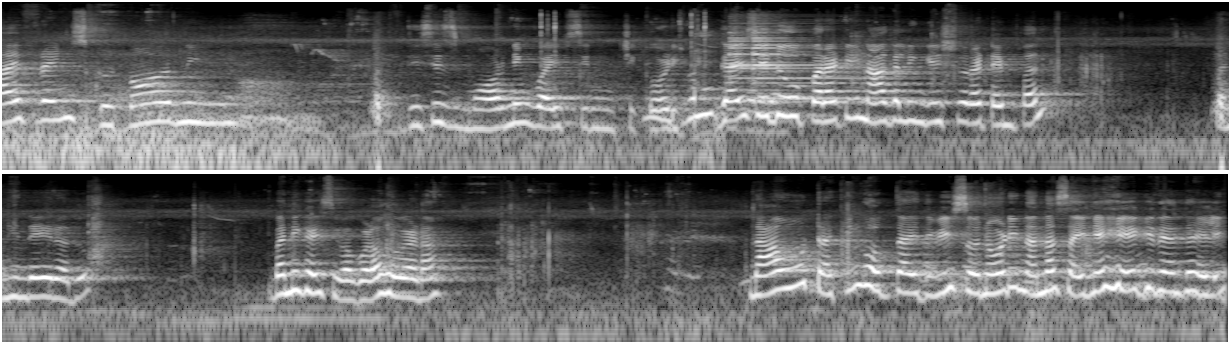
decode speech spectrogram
Hi friends good morning this is morning vibes in Chikkodi guys ಇದು ಪರಟಿ ನಾಗಲಿಂಗೇಶ್ವರ ಟೆಂಪಲ್ ನನ್ನ ಹಿಂದೆ ಇರೋದು. ಬನ್ನಿ ಗೈಸ್ ಇವಾಗ ಒಳಗೆ ಹೋಗೋಣ. ನಾವು ಟ್ರೆಕ್ಕಿಂಗ್ ಹೋಗ್ತಾ ಇದ್ದೀವಿ. ಸೊ ನೋಡಿ ನನ್ನ ಸೈನ್ಯ ಹೇಗಿದೆ ಅಂತ ಹೇಳಿ.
